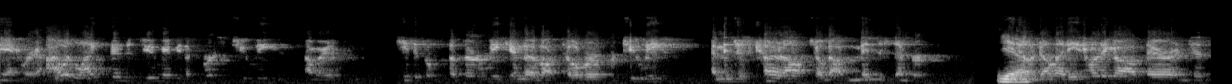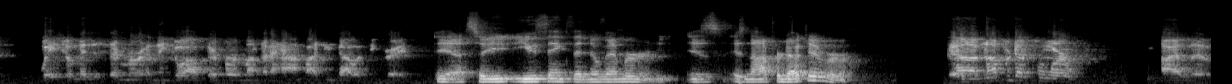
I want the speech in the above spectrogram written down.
January. I would like them to do maybe the first two weeks. I mean, keep it the, the third weekend of October for two weeks, and then just cut it off till about mid-December. You know, yeah. don't let anybody go out there and just wait till mid-December and then go out there for a month and a half. I think that would be great. Yeah. So you, you think that November is is not productive or Uh, not productive from where I live.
